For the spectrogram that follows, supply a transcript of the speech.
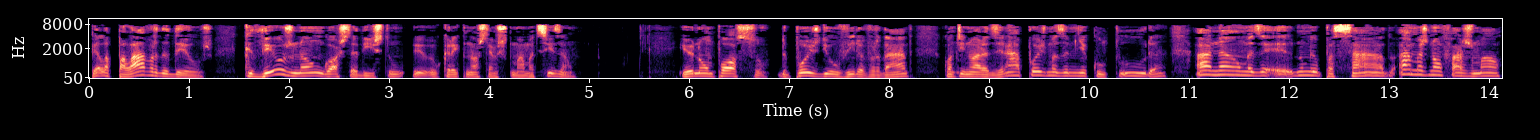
pela palavra de Deus, que Deus não gosta disto, eu creio que nós temos que tomar uma decisão. Eu não posso, depois de ouvir a verdade, continuar a dizer, ah, pois, mas a minha cultura, ah, não, mas é no meu passado, ah, mas não faz mal.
